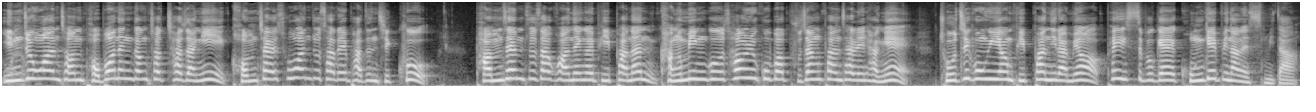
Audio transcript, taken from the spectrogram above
임종원 전 법원행정처 차장이 검찰 소환 조사를 받은 직후 밤샘 수사 관행을 비판한 강민구 서울고법 부장판사를 향해 조직공유형 비판이라며 페이스북에 공개 비난했습니다.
